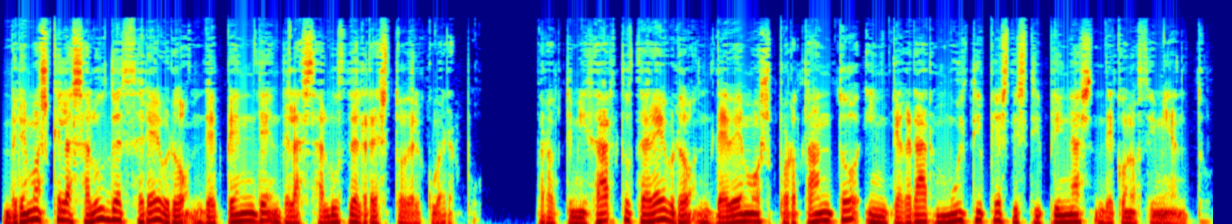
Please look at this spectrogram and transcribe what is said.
Veremos que la salud del cerebro depende de la salud del resto del cuerpo. Para optimizar tu cerebro debemos, por tanto, integrar múltiples disciplinas de conocimiento.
